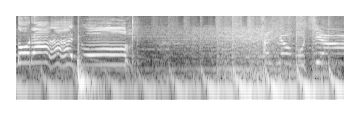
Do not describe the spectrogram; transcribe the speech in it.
놀아줘. 달려보자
